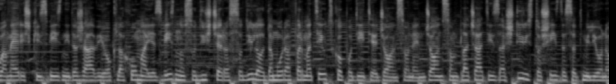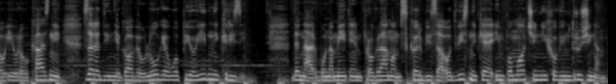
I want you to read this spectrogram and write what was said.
V ameriški zvezdni državi Oklahoma je zvezdno sodišče razsodilo, da mora farmacevtsko podjetje Johnson Johnson plačati za 460 milijonov evrov kazni zaradi njegove vloge v opioidni krizi. Denar bo namenjen programom skrbi za odvisnike in pomoči njihovim družinam.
